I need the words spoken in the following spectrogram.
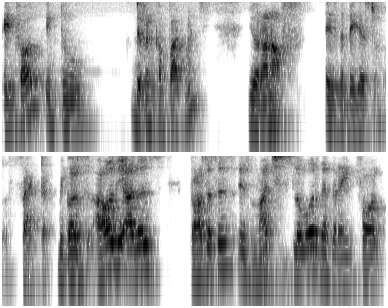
bring rainfall into different compartments, your runoff is the biggest factor because all the others processes is much slower than the rainfall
